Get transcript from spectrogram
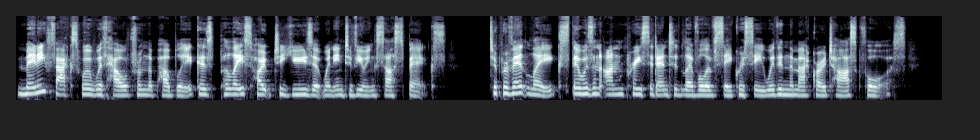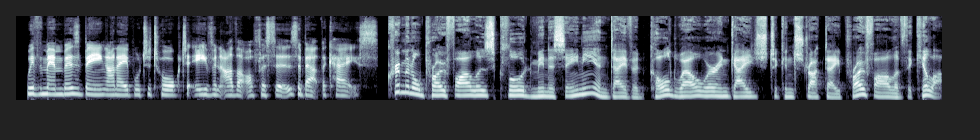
Many facts were withheld from the public as police hoped to use it when interviewing suspects. To prevent leaks, there was an unprecedented level of secrecy within the Macro Task Force, with members being unable to talk to even other officers about the case. Criminal profilers Claude Minicini and David Caldwell were engaged to construct a profile of the killer,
